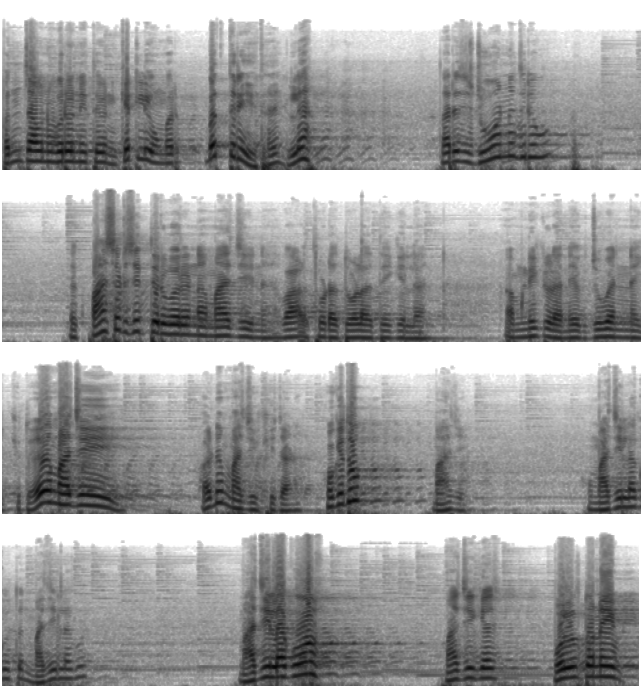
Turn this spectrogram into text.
પંચાવન વર્ષની થઈ ને કેટલી ઉંમર? બત્રીસ થાય. લે. તારે જે જુવાન જ રહેવું? એક પાસઠ સિત્તેર વર્ષના માજીને વાળ થોડા ધોળા થઈ ગયેલા આમ નીકળ્યા ને એક જુવાનને કીધું, એ માજી અરે માજી ખીજાણા? હું કીધું, માજી. હું માજી લાગુ તો માજી લાગુ? માજી લાગુ? માજી કે બોલતો નહીં.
